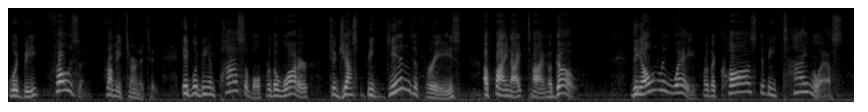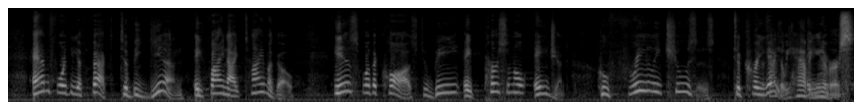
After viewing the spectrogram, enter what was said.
would be frozen from eternity. It would be impossible for the water to just begin to freeze a finite time ago. The only way for the cause to be timeless and for the effect to begin a finite time ago is for the cause to be a personal agent who freely chooses to create. The fact that we have a universe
